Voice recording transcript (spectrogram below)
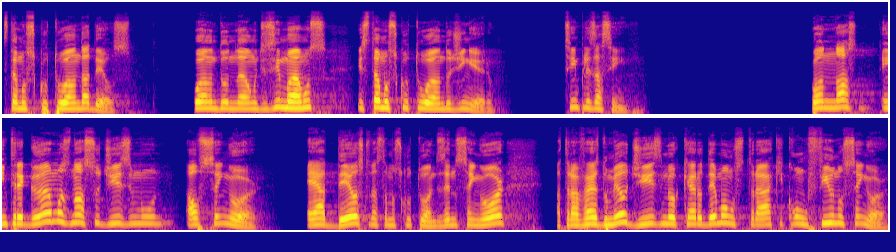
estamos cultuando a Deus. Quando não dizimamos, estamos cultuando o dinheiro. Simples assim. Quando nós entregamos nosso dízimo ao Senhor, é a Deus que nós estamos cultuando, dizendo: Senhor, através do meu dízimo eu quero demonstrar que confio no Senhor.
